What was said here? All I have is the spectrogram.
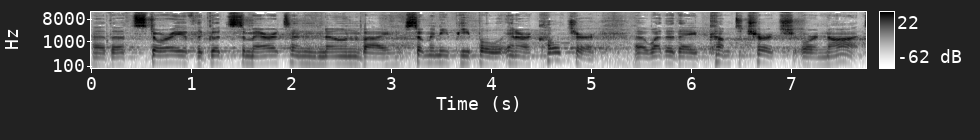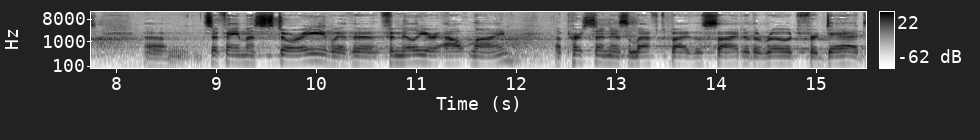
uh, the story of the Good Samaritan, known by so many people in our culture, uh, whether they come to church or not. Um, it's a famous story with a familiar outline. A person is left by the side of the road for dead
